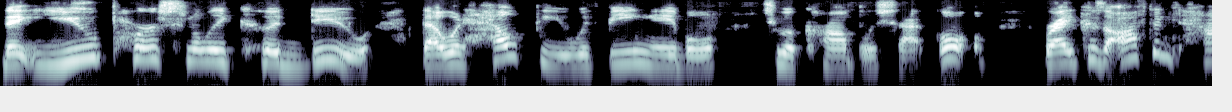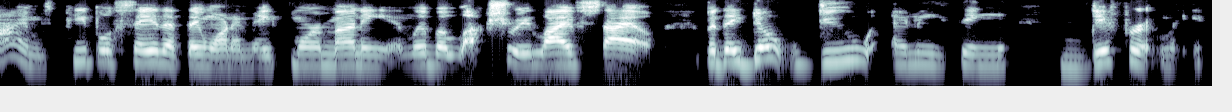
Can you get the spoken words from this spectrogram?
that you personally could do that would help you with being able to accomplish that goal? Right? Because oftentimes people say that they want to make more money and live a luxury lifestyle, but they don't do anything differently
